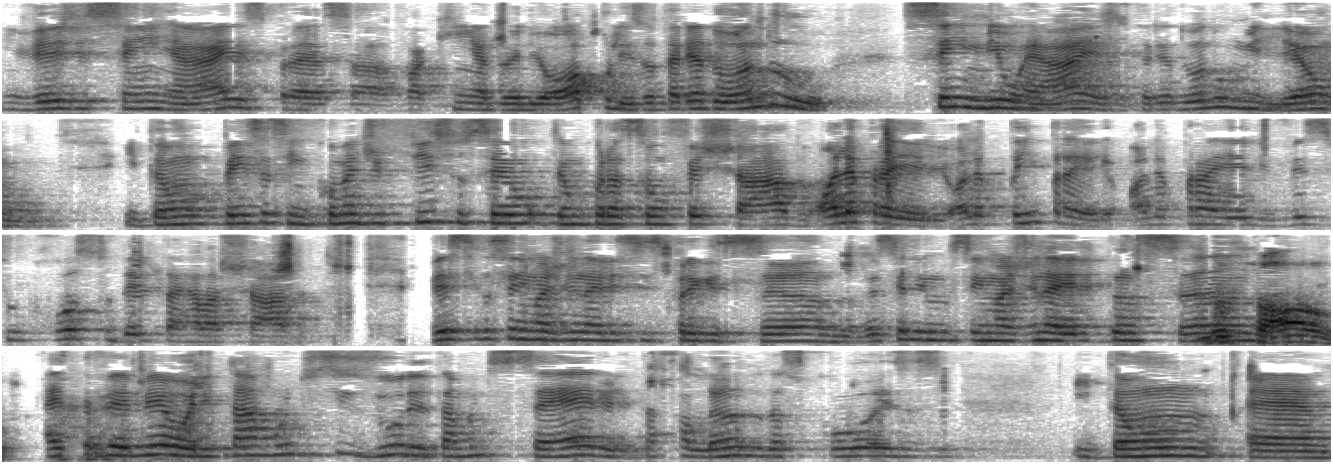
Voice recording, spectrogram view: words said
em vez de 100 reais para essa vaquinha do Heliópolis, eu estaria doando 100 mil reais, eu estaria doando um milhão. Então, pensa assim, como é difícil ser, ter um coração fechado. Olha para ele, olha bem para ele, olha para ele, vê se o rosto dele está relaxado. Vê se você imagina ele se espreguiçando, vê se ele, você imagina ele dançando. No sol. Aí você vê, meu, ele está muito sisudo, ele está muito sério, ele está falando das coisas. Então, é,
